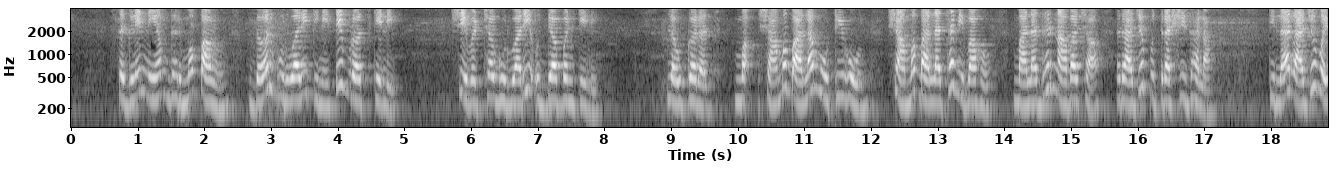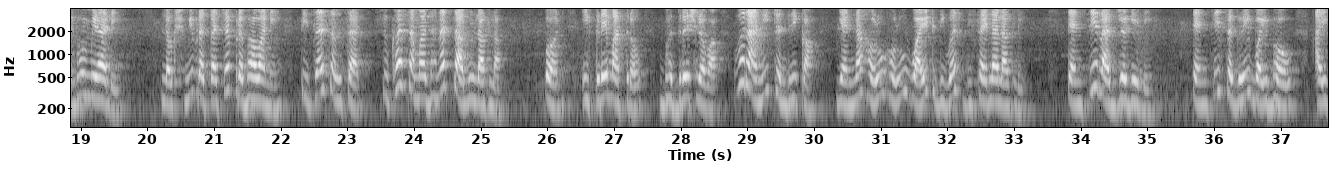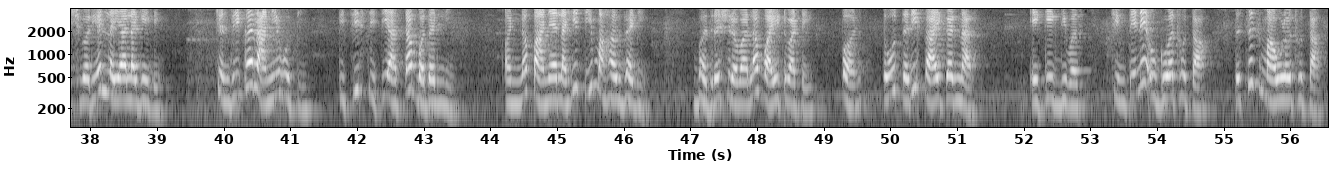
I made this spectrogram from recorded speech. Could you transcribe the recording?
सगळे नियम धर्म पाळून दर गुरुवारी तिने ते व्रत केले. शेवटच्या गुरुवारी उद्यापन केले. लवकरच म श्यामबाला मोठी होऊन श्यामबालाचा विवाह मालाधर नावाच्या राजपुत्राशी झाला. तिला राजवैभव मिळाले. लक्ष्मी व्रताच्या प्रभावाने तिचा संसार सुखा समाधानात चालू लागला. पण इकडे मात्र भद्रश्रवा व राणी चंद्रिका यांना हळूहळू वाईट दिवस दिसायला लागले. त्यांचे राज्य गेले. त्यांचे सगळे वैभव ऐश्वर लयाला गेले. चंद्रिका राणी होती. तिची स्थिती आता बदलली. अन्न पाण्यालाही ती महाग झाली. भद्रश्रवाला वाईट वाटे पण तो तरी काय करणार? एक एक दिवस चिंतेने उगवत होता तसंच मावळत होता.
